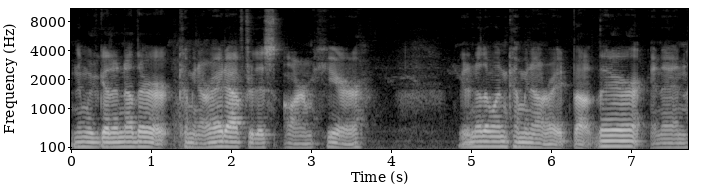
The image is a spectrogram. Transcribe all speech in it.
And then we've got another coming out right after this arm here. We got another one coming out right about there, and then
